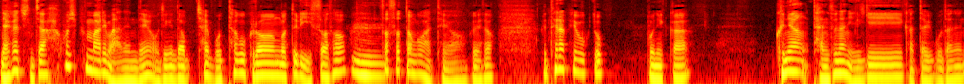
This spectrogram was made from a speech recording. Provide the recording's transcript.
내가 진짜 하고 싶은 말이 많은데 어디 나잘 못하고 그런 것들이 있어서 음, 썼었던 것 같아요. 그래서 그 테라피북도 보니까 그냥 단순한 일기 같다기보다는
